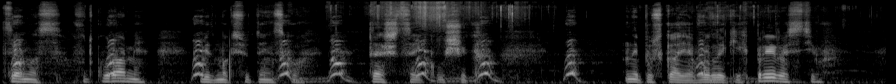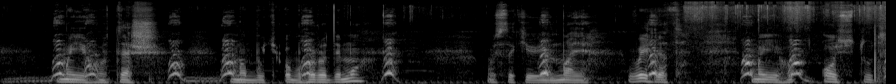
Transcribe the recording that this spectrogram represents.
Це в нас футкурамі від Максютинського. Теж цей кущик не пускає великих приростів. Ми його теж, мабуть, обгородимо. Ось такий він має вигляд. Ми його ось тут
